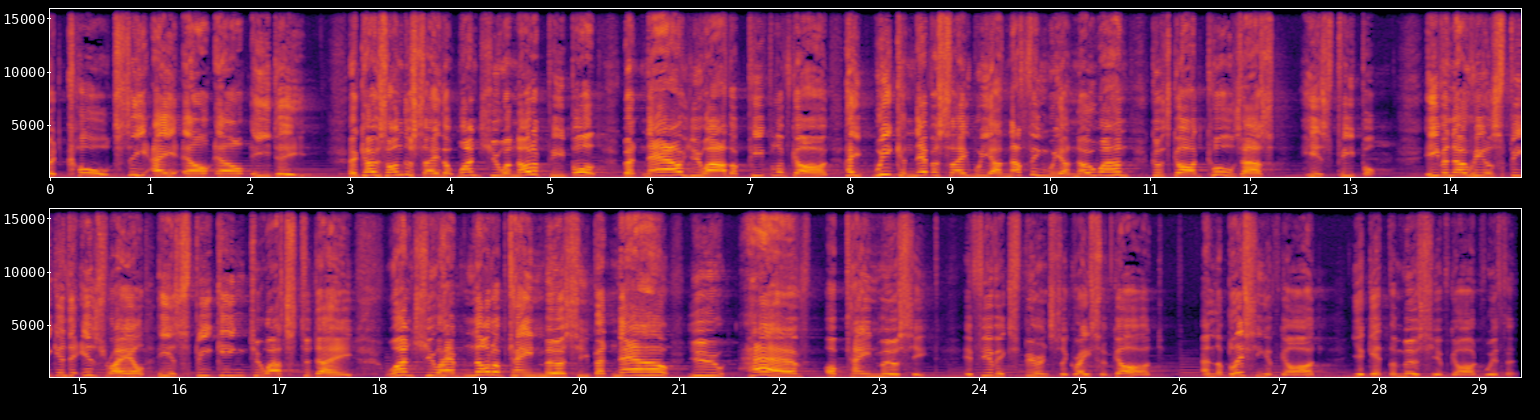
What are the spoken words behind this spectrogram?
But called, C A L L E D. It goes on to say that once you were not a people, but now you are the people of God. Hey, we can never say we are nothing, we are no one, because God calls us his people. Even though he was speaking to Israel, he is speaking to us today. Once you have not obtained mercy, but now you have obtained mercy. If you've experienced the grace of God and the blessing of God, you get the mercy of God with it.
